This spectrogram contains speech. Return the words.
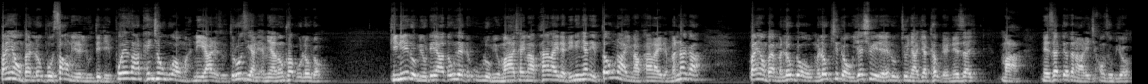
ပန်းရောင်ဘက်လုပ်ဖို့စောင့်နေတဲ့လူတစ်တွေပွဲစားထိန်းချုပ်မှုအောင်မှာနေရတယ်ဆိုသူတို့စီကနေအများဆုံးထွက်ဖို့လုပ်တော့ဒီနေ့လိုမျိုး132ဦးလိုမျိုးမာချိုင်မှာဖမ်းလိုက်တယ်ဒီနေ့ညနေ3နာရီမှာဖမ်းလိုက်တယ်မနက်ကပန်းရောင်ဘက်မလုပ်တော့ဘူးမလုပ်ဖြစ်တော့ဘူးရက်ရွှေ့တယ်လို့ကြေညာချက်ထုတ်တယ်နေဆက်မှာနေဆက်ပြဿနာတွေချောင်းဆိုပြီးတော့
